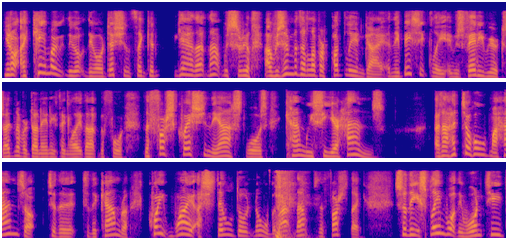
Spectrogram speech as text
you know, I came out the the audition thinking, yeah, that that was surreal. I was in with a Liverpudlian guy, and they basically it was very weird because I'd never done anything like that before. The first question they asked was, "Can we see your hands?" And I had to hold my hands up to the to the camera. Quite why I still don't know, but that that was the first thing. So they explained what they wanted.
